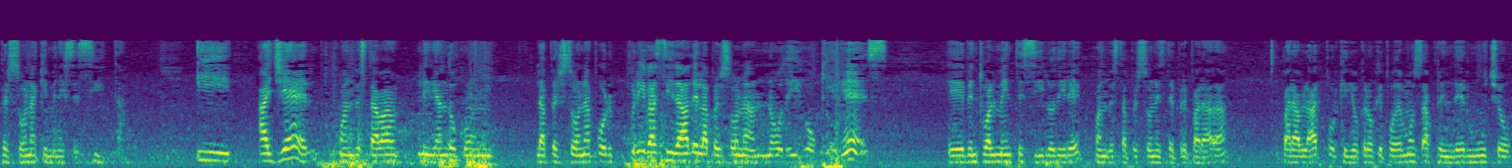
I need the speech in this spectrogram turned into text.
persona que me necesita. Y ayer, cuando estaba lidiando con la persona, por privacidad de la persona, no digo quién es. eventualmente sí lo diré cuando esta persona esté preparada para hablar, porque yo creo que podemos aprender mucho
